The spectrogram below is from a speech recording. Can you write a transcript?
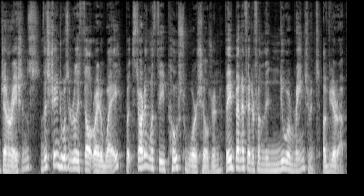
generations. This change wasn't really felt right away, but starting with the post war children, they benefited from the new arrangement of Europe.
